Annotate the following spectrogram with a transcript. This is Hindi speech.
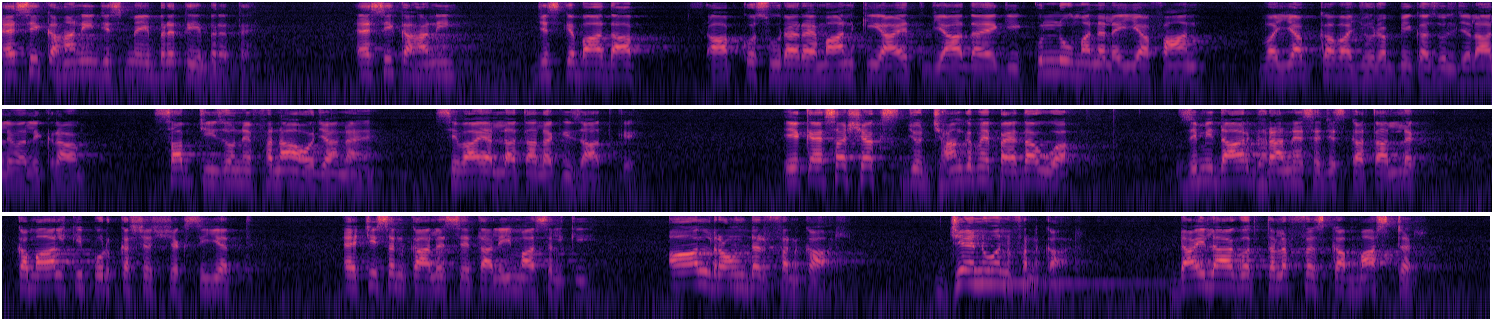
ऐसी कहानी जिसमें इबरत ही इबरत है। ऐसी कहानी जिसके बाद आप, आपको सूरह रहमान की आयत याद आएगी। कुल्लू मन अलैया फ़ान व यब का वजह रब्बी का जुलजलाल वाल इकराम। सब चीज़ों ने फ़ना हो जाना है, सिवाय अल्लाह ताला की ज़ात के। एक ऐसा शख्स जो झंग में पैदा हुआ ज़िम्मेदार घराने से जिसका ताल्लक, कमाल की पुरकश शख्सियत, एचिसन कॉलेज से तालीम हासिल की ऑल राउंडर फ़नकार। जेनुअन फ़नकार डायलाग और तलफ़ का मास्टर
